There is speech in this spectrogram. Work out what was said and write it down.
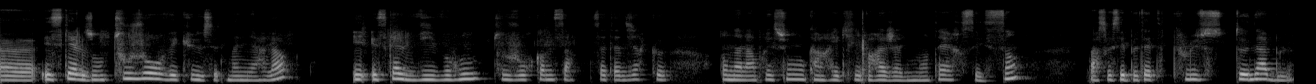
euh, est-ce qu'elles ont toujours vécu de cette manière là et est-ce qu'elles vivront toujours comme ça? C'est-à-dire que on a l'impression qu'un rééquilibrage alimentaire c'est sain parce que c'est peut-être plus tenable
